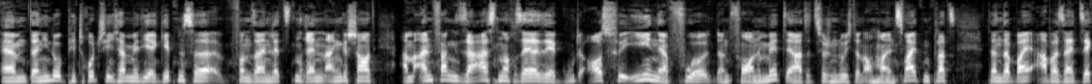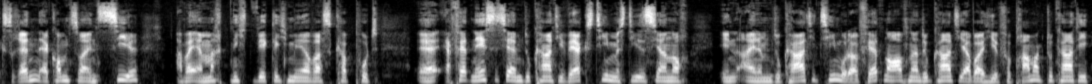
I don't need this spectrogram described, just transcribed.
ähm, Danilo Petrucci, ich habe mir die Ergebnisse von seinen letzten Rennen angeschaut. Am Anfang sah es noch sehr, sehr gut aus für ihn. Er fuhr dann vorne mit, er hatte zwischendurch dann auch mal einen zweiten Platz dann dabei, aber seit sechs Rennen, er kommt zwar ins Ziel, aber er macht nicht wirklich mehr was kaputt. Äh, er fährt nächstes Jahr im Ducati-Werksteam, ist dieses Jahr noch in einem Ducati-Team oder fährt noch auf einer Ducati, aber hier für Pramac Ducati.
